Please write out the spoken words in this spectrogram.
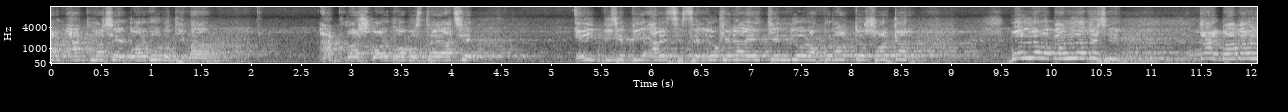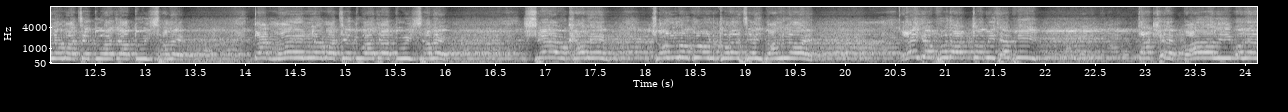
আর আট মাসের গর্ভবতী মা আট মাস গর্ভ অবস্থায় আছে। এই বিজেপি, আরএসএস এর লোকেরা, এই কেন্দ্রীয় অপরাধ সরকার বলল, বাংলাদেশি, তার বাবার নাম আছে দু দুই সালে, তার মায়ের নাম আছে দু দুই সালে। সে ওখানে জন্মগ্রহণ করেছে এই বাংলায়। এই যে পদার্থ বিজেপি, তাকে বাঙালি বলে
